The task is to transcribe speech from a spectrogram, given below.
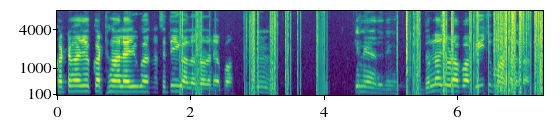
ਕੱਟੀਆਂ ਜੇ ਇਕੱਠੀਆਂ ਲੈ ਜਾਊਗਾ ਤਾਂ ਸਿੱਧੀ ਗੱਲ ਦੱਸ ਦਿੰਦੇ ਆਪਾਂ। ਹੂੰ। ਕਿੰਨੇ ਦਾ ਦੇ ਦੇਂਗੇ ਦੋਨਾਂ ਜੋੜਾ ਆਪਾਂ 20 ਚ ਮਾਰਤਾ ਕਰ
